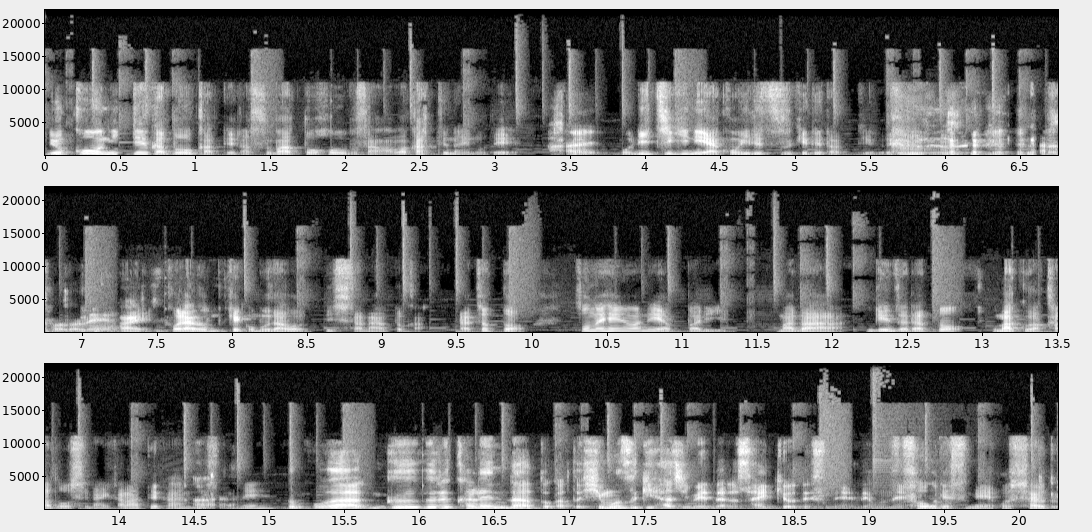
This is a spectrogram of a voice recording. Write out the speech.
旅行に行ってるかどうかっていうのはスマートフォームさんは分かってないので、はい。もう律儀にエアコン入れ続けてたっていう。うんうん、なるほどね。はい。これは結構無駄でしたなとか。ちょっと、その辺はね、やっぱり、まだ現在だとうまくは稼働しないかなって感じですかね。そこが Google カレンダーとかと紐づき始めたら最強ですね、でもね。そうですね。おっしゃる通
